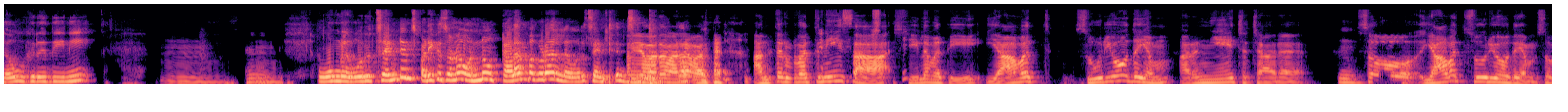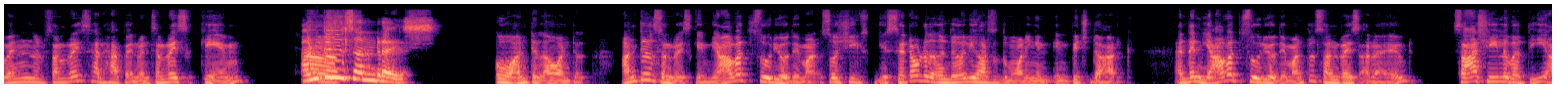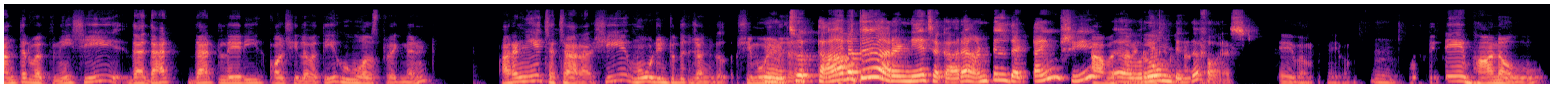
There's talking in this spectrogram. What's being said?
தௌஹிருதினி. உங்களை ஒரு சென்டென்ஸ் படிக்க சொன்னா ஒன்னும் கிளம்ப கூட இல்ல ஒரு சென்டென்ஸ் வர வர வர. அந்தர்வத்னி சா ஷீலவதி யாவத் சூரியோதயம் அரண்யே சச்சார. சோ யாவத் சூரியோதயம். So when sunrise had happen when sunrise came until sunrise oh until oh until until sunrise came யாவத் சூரியோதயம். So she set out the early hours of the morning in pitch dark And then Yavat Suryodayam until sunrise arrived. Sa Shilavati Antarvatini, she that that that lady called Shilavati who was pregnant. Aranye Chachara, she moved into the jungle. She moved. Hmm. into the jungle. So Tavat Aranye Chakara until that time she uh, roamed in the forest. Evam, evam. uttite hmm. Bhanau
